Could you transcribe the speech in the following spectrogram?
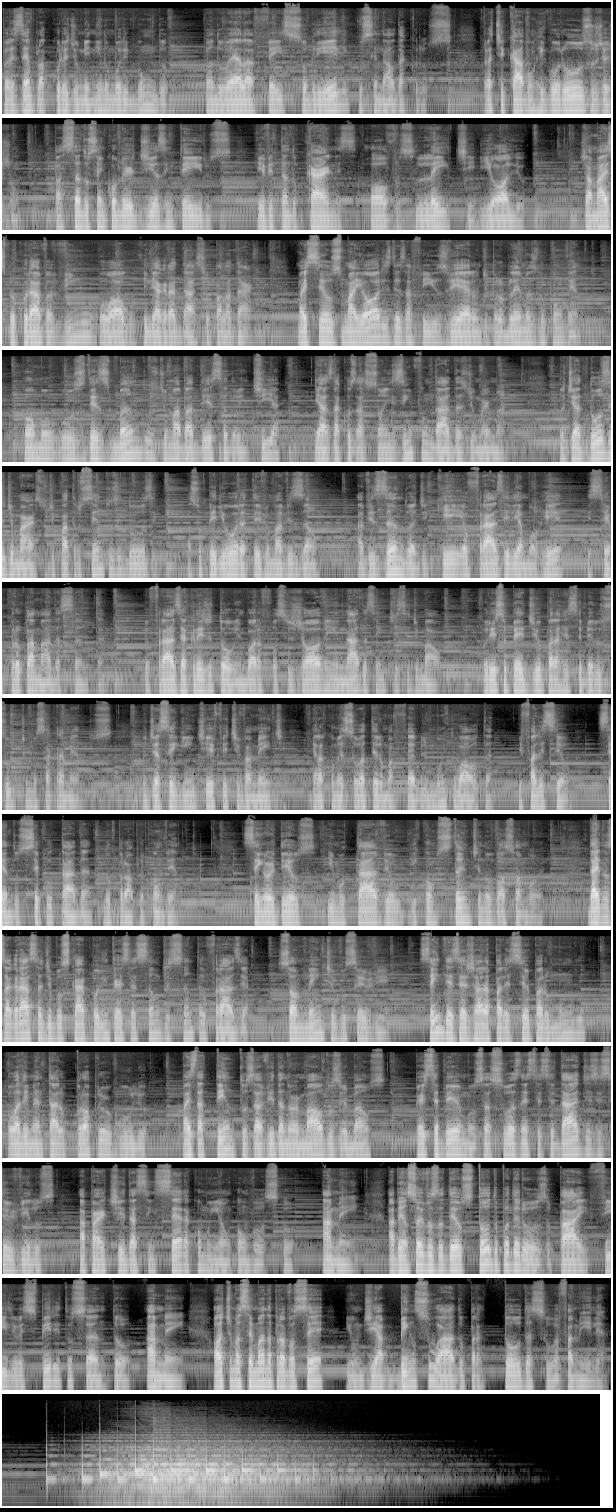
Por exemplo, a cura de um menino moribundo, quando ela fez sobre ele o sinal da cruz praticava um rigoroso jejum, passando sem comer dias inteiros e evitando carnes, ovos, leite e óleo. Jamais procurava vinho ou algo que lhe agradasse o paladar. Mas seus maiores desafios vieram de problemas no convento, como os desmandos de uma abadesa doentia e as acusações infundadas de uma irmã. No dia 12 de março de 412, a superiora teve uma visão avisando-a de que Eufrásia iria morrer e ser proclamada santa. Eufrásia acreditou, embora fosse jovem e nada sentisse de mal. Por isso pediu para receber os últimos sacramentos. No dia seguinte, efetivamente, ela começou a ter uma febre muito alta e faleceu, sendo sepultada no próprio convento. Senhor Deus, imutável e constante no vosso amor, dai-nos a graça de buscar por intercessão de Santa Eufrásia somente vos servir, sem desejar aparecer para o mundo ou alimentar o próprio orgulho, mas atentos à vida normal dos irmãos, percebermos as suas necessidades e servi-los a partir da sincera comunhão convosco. Amém. Abençoe-vos o Deus Todo-Poderoso, Pai, Filho e Espírito Santo. Amém. Ótima semana para você e um dia abençoado para toda a sua família.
